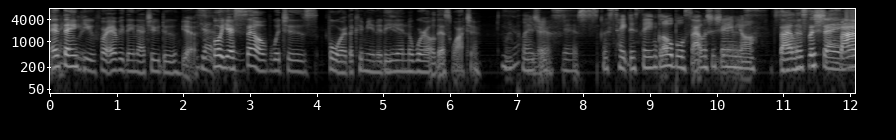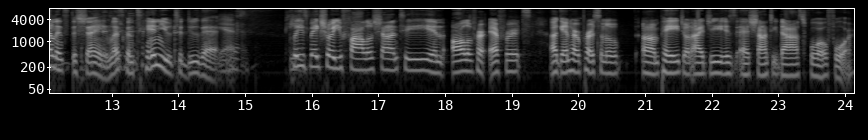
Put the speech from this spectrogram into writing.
And thank you for everything that you do Yes. Yes. for yourself, which is for the community and the world that's watching. Yeah. Pleasure. Yes. Yes. Let's take this thing global. Silence the shame, y'all. Silence the shame. Silence the shame. Let's continue to do that. Yes. Please make sure you follow Shanti and all of her efforts. Again, her personal um, page on IG is at Shanti Das 404.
